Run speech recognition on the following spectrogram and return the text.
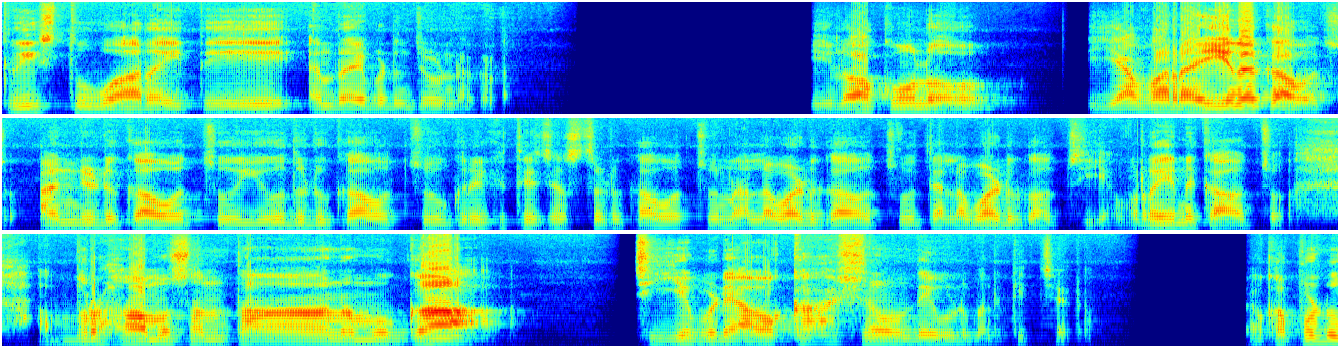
క్రీస్తు వారైతే అని రాయబడింది చూడండి అక్కడ. ఈ లోకంలో ఎవరైనా కావచ్చు అన్యుడు కావచ్చు యూదుడు కావచ్చు గ్రీకు తేజస్థుడు కావచ్చు నల్లవాడు కావచ్చు తెల్లవాడు కావచ్చు ఎవరైనా కావచ్చు అబ్రహాము సంతానముగా చెయ్యబడే అవకాశం దేవుడు మనకిచ్చాడు. ఒకప్పుడు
